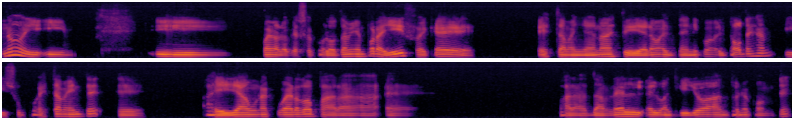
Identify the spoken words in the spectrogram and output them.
No, y, y, y, bueno, lo que se coló también por allí fue que esta mañana despidieron al técnico del Tottenham y supuestamente eh, hay ya un acuerdo para, eh, para darle el, el banquillo a Antonio Conte,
